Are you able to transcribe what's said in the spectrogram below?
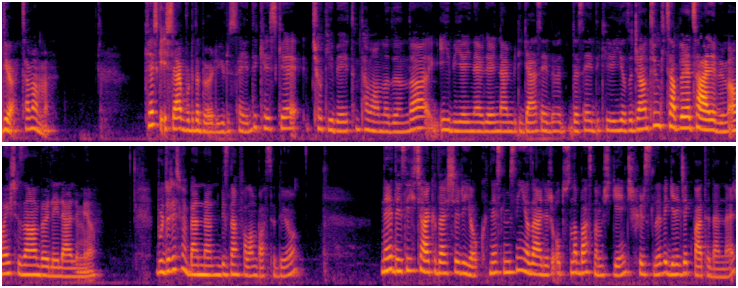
diyor tamam mı? Keşke işler burada böyle yürüseydi. Keşke çok iyi bir eğitim tamamladığında iyi bir yayın evlerinden biri gelseydi ve deseydi ki yazacağın tüm kitaplara talibim ama hiçbir zaman böyle ilerlemiyor. Burada resmen benden, bizden falan bahsediyor. Neredeyse hiç arkadaşları yok. Neslimizin yazarları 30'una basmamış genç, hırslı ve gelecek vaat edenler.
